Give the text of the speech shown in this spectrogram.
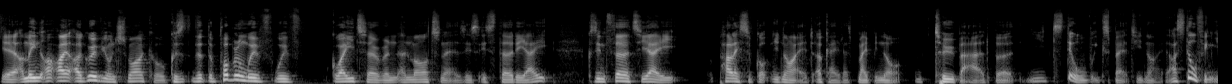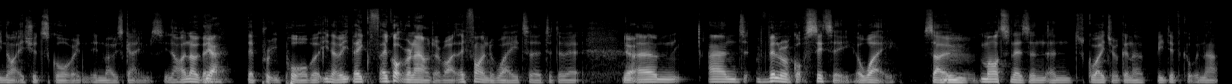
Yeah, I mean, I, I agree with you on Schmeichel because the, the problem with with Guaita and, and Martinez is, is 38. Because in 38, Palace have got United. Okay, that's maybe not too bad, but you'd still expect United. I still think United should score in, in most games. You know, I know they're Yeah. they're pretty poor, but you know they they've got Ronaldo, right? They find a way to to do it. Yeah. Um, and Villa have got City away. So Hmm. Martinez and, and Guaita are going to be difficult in that.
